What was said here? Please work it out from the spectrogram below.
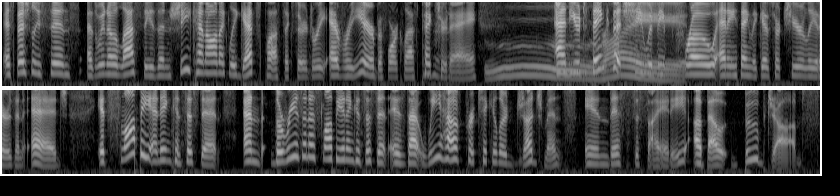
especially since, as we know last season, she canonically gets plastic surgery every year before Class mm-hmm. Picture Day. Ooh, And you'd think that she would be pro anything that gives her cheerleaders an edge. It's sloppy and inconsistent, and the reason it's sloppy and inconsistent is that we have particular judgments in this society about boob jobs.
